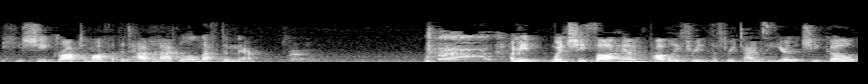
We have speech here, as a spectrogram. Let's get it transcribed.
he, she dropped him off at the tabernacle and left him there. Exactly. I mean, when she saw him probably three the three times a year that she'd go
